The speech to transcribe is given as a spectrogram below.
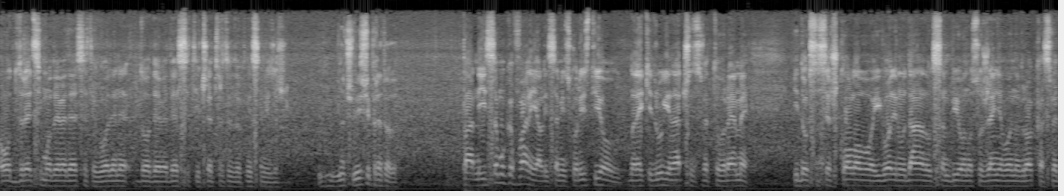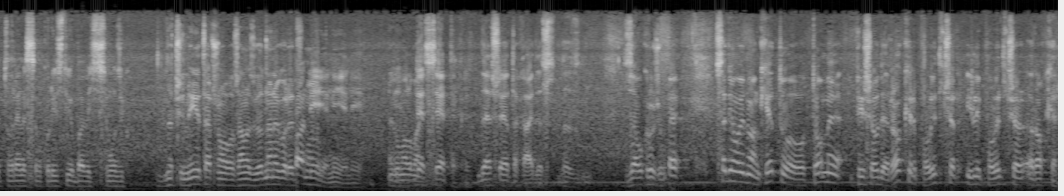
Od recimo 90. godine do 94. dok nisam izašao. Znači nisi pre toga? Pa nisam u kafani, ali sam iskoristio na neki drugi način sve to vreme i dok sam se školovao i godinu dana dok sam bio na osluženje vojnog roka, sve to vreme sam koristio baveći se muzikom. Znači nije tačno 18 godina, nego recimo... Pa nije, nije, nije. Nego malo manje. Desetak. Desetak, ajde da, da zaokružim. E, sad imamo jednu anketu o tome, piše ovde rocker, političar ili političar rocker.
